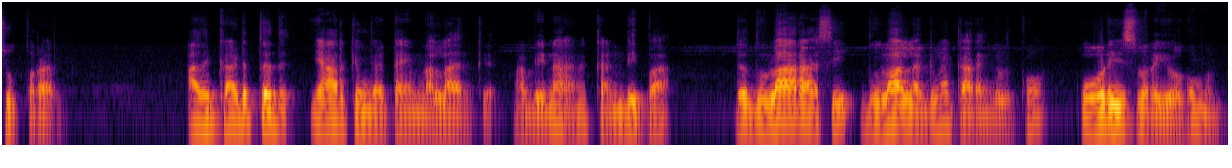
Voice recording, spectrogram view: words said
சூப்பராக இருக்கு. அதுக்கு அடுத்தது யாருக்குங்க டைம் நல்லா இருக்குது அப்படின்னா கண்டிப்பாக இந்த துலா ராசி துலா லக்னக்காரங்களுக்கும் கோடீஸ்வர யோகம் உண்டு.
